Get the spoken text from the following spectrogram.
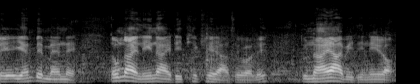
လေအရင်ပင်မန်းနေ3နိုင်4နိုင်အထိဖြစ်ခဲ့တာဆိုတော့လေသူနားရပြီဒီနေ့တော့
